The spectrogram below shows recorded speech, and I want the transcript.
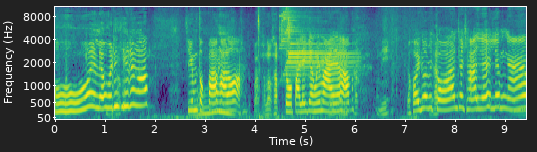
โอ้ยเร็วกว่าที่คิดนะครับ ชิมตกปลาพาเลาะตกปลาพาเลาะครับตัวปลาเล็กยังไม่มาเลยนะครับอันนี้เดี๋ยวคอยนวดไปก่อนช้าๆเลยเล่มงาม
